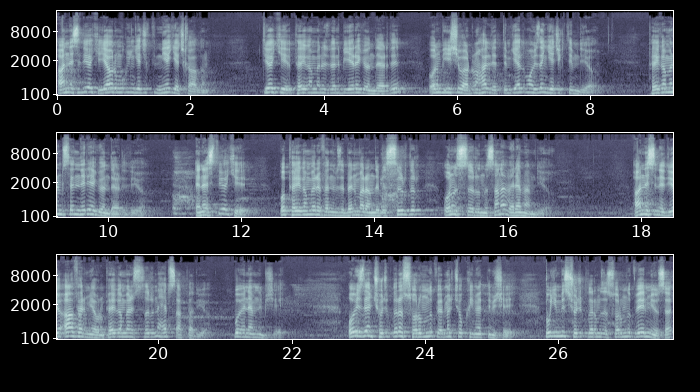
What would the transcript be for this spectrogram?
Annesi diyor ki yavrum bugün geciktin niye geç kaldın? Diyor ki peygamberimiz beni bir yere gönderdi. Onun bir işi vardı onu hallettim geldim o yüzden geciktim diyor. Peygamberimiz seni nereye gönderdi diyor. Enes diyor ki o peygamber efendimize benim aramda bir sırdır. Onun sırrını sana veremem diyor. Annesi ne diyor? Aferin yavrum peygamberin sırrını hep sakla diyor. Bu önemli bir şey. O yüzden çocuklara sorumluluk vermek çok kıymetli bir şey. Bugün biz çocuklarımıza sorumluluk vermiyorsak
